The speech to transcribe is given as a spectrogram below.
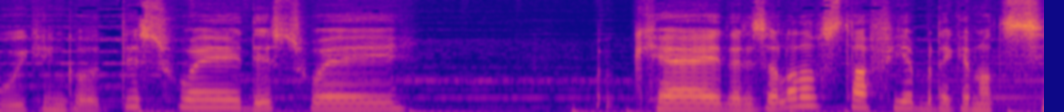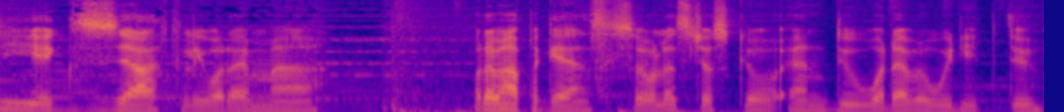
we can go this way, this way. Okay, there is a lot of stuff here, but I cannot see exactly what I'm uh, what I'm up against. So let's just go and do whatever we need to do.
